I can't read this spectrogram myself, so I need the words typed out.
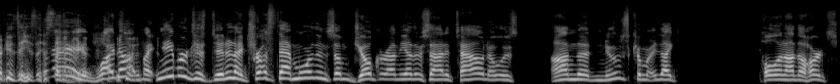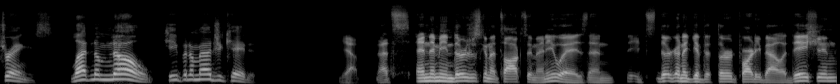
AC system. hey, why not? My neighbor just did it. I trust that more than some joker on the other side of town who was on the news commercial, like pulling on the heartstrings, letting them know, keeping them educated. Yeah, that's and I mean they're just going to talk to him anyways, and it's they're going to give the third party validation.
